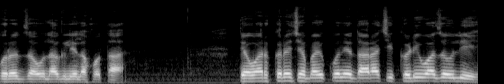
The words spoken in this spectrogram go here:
परत जाऊ लागलेला होता. त्या वारकऱ्याच्या बायकोने दाराची कडी वाजवली.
